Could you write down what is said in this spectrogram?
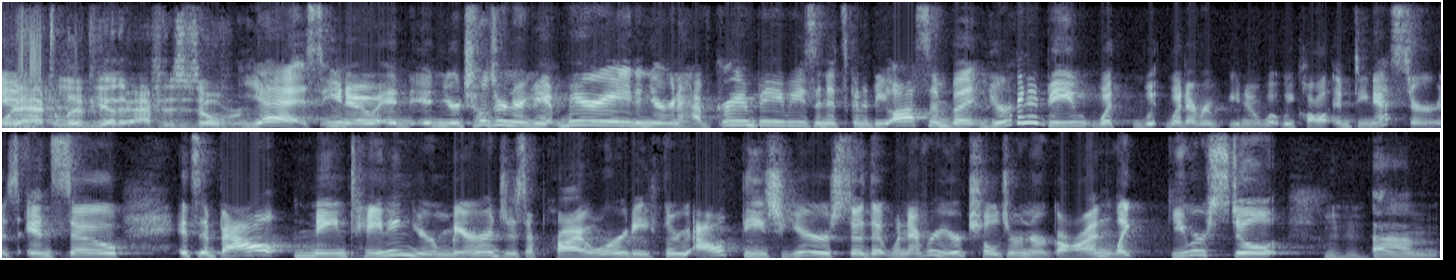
We're going to have to live together after this is over. Yes, you know, and, and your children are going to get married and you're going to have grandbabies and it's going to be awesome, but you're going to be what what- whatever, you know, what we call empty nesters. And so it's about maintaining your marriage as a priority throughout these years so that whenever your children are gone, like you are still um,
